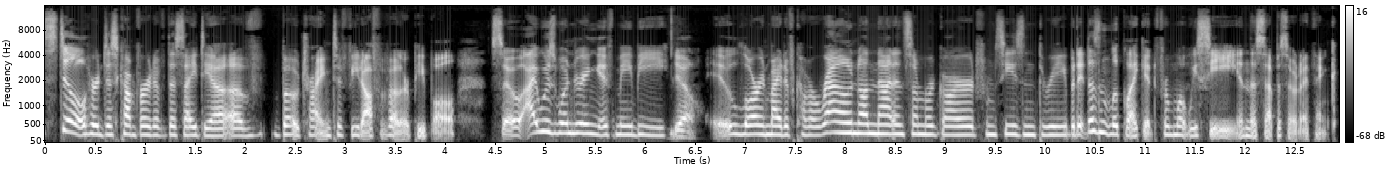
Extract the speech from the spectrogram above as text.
still her discomfort of this idea of Bo trying to feed off of other people. So I was wondering if maybe Yeah. uh, Lauren might have come around on that in some regard from season three, but it doesn't look like it from what we see in this episode, I think.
